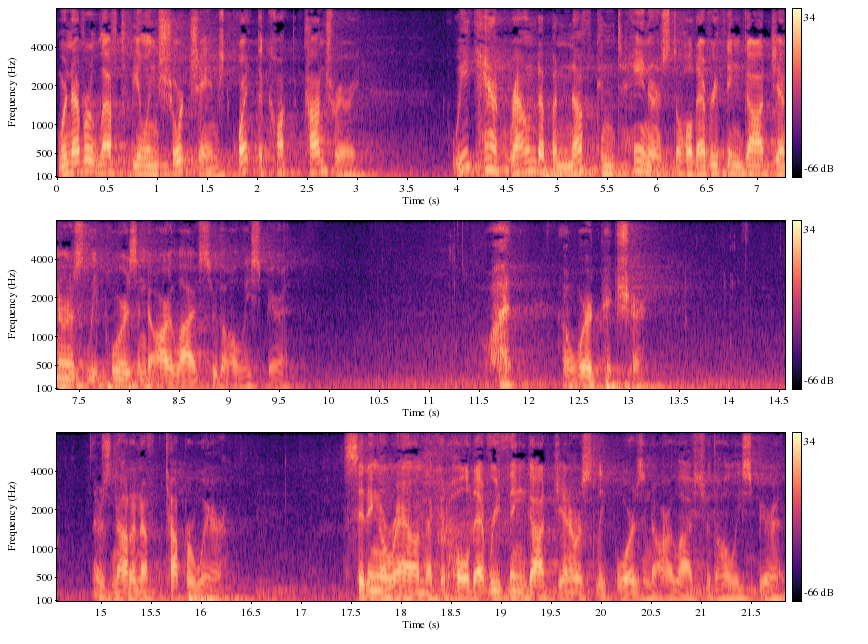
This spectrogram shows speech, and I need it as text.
we're never left feeling shortchanged, quite the contrary. We can't round up enough containers to hold everything God generously pours into our lives through the Holy Spirit. What a word picture. There's not enough Tupperware sitting around that could hold everything God generously pours into our lives through the Holy Spirit.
